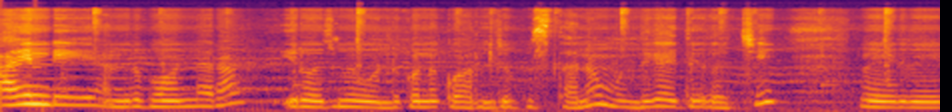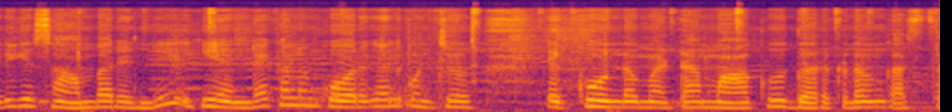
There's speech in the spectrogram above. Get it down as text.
హాయ్ అండి అందరూ బాగున్నారా? ఈరోజు మేము వండుకున్న కూరలు చూపిస్తాను. ముందుగా అయితే ఇది వచ్చి వేడి వేడిగా సాంబార్ అండి. ఈ ఎండాకాలం కూరగాయలు కొంచెం ఎక్కువ ఉండమాట. మాకు దొరకడం కాస్త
